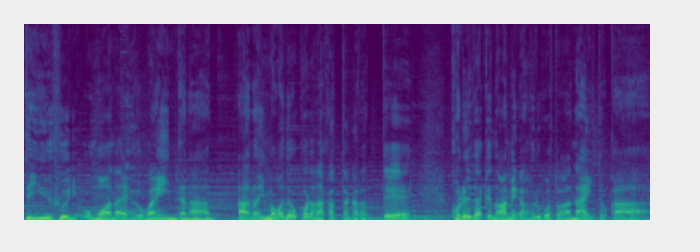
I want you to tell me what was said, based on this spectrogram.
ていうふうに思わない方がいいんだな。あの今まで起こらなかったからってこれだけの雨が降ることはないとか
